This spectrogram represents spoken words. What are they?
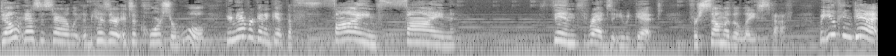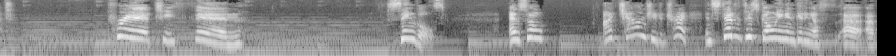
don't necessarily because it's a coarser wool you're never going to get the fine fine thin threads that you would get for some of the lace stuff. But you can get pretty thin singles. And so i challenge you to try instead of just going and getting a, a, a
